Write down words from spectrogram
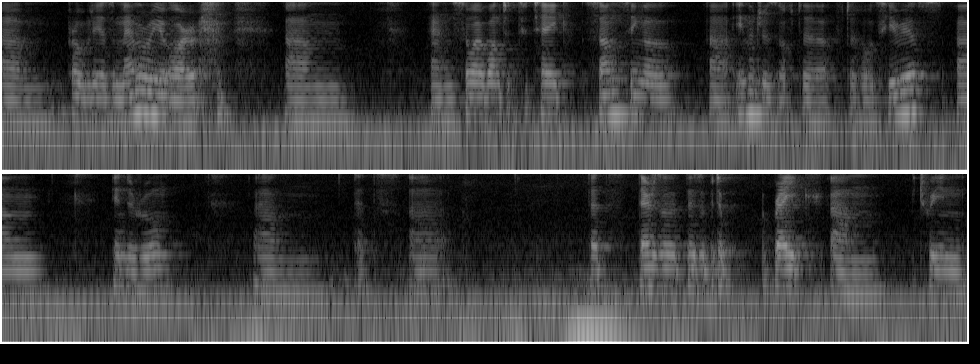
um, probably as a memory or um, and so I wanted to take some single uh, images of the of the whole series um, in the room um, that's uh, that's there's a there's a bit of a break um, between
